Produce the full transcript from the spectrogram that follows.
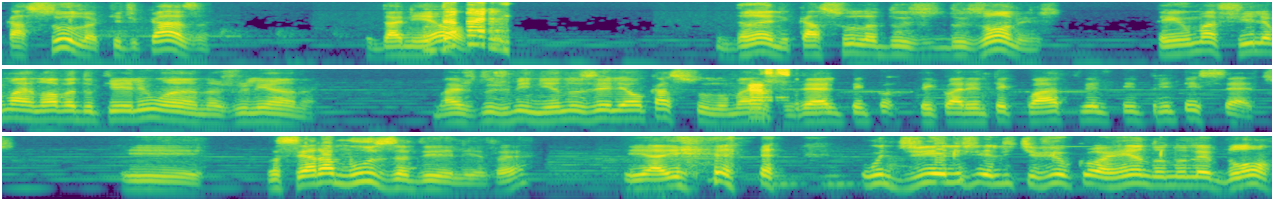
caçula aqui de casa, o Daniel. O Dani. Dani, caçula dos, dos homens, tem uma filha mais nova do que ele, um ano, a Juliana. Mas dos meninos ele é o caçula. O mais caçula. velho tem, tem 44, ele tem 37. E você era a musa dele, né? E aí, um dia ele, ele te viu correndo no Leblon,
